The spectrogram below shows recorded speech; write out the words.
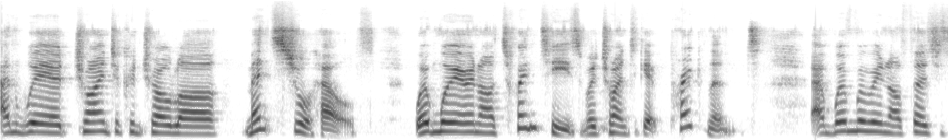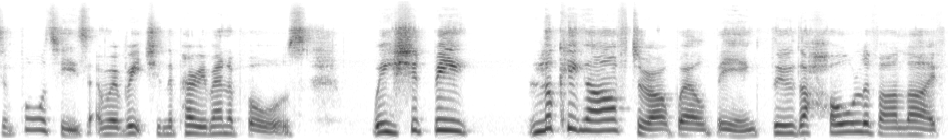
and we're trying to control our menstrual health. When we're in our 20s, we're trying to get pregnant. And when we're in our 30s and 40s and we're reaching the perimenopause, we should be looking after our well-being through the whole of our life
